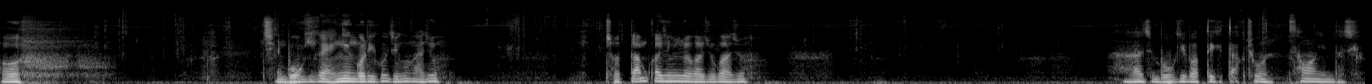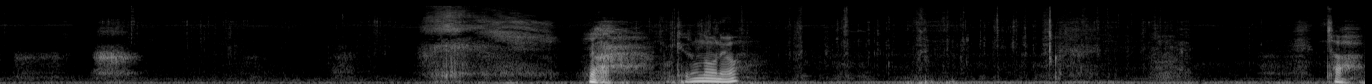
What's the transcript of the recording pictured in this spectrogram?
어휴. 지금 모기가 앵앵거리고 지금 아주 저 땀까지 흘려가지고 아주. 아주 모기밥 되기 딱 좋은 상황입니다 지금 야 계속 나오네요 자,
